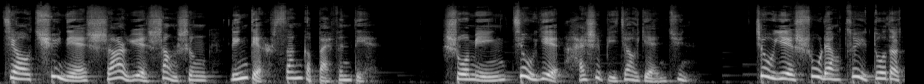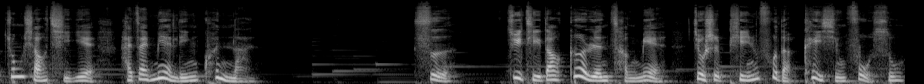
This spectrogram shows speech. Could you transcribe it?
较去年十二月上升零点三个百分点，说明就业还是比较严峻。就业数量最多的中小企业还在面临困难。四。具体到个人层面，就是贫富的 K 型复苏。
